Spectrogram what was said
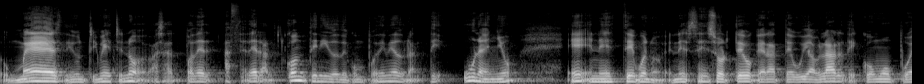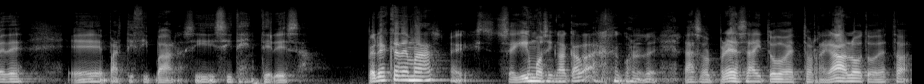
un mes ni un trimestre, no, vas a poder acceder al contenido de Compodemia durante un año eh, en este, bueno, en ese sorteo que ahora te voy a hablar de cómo puedes participar, si, si te interesa. Pero es que además eh, seguimos sin acabar con la sorpresa y todos estos regalos, toda esta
